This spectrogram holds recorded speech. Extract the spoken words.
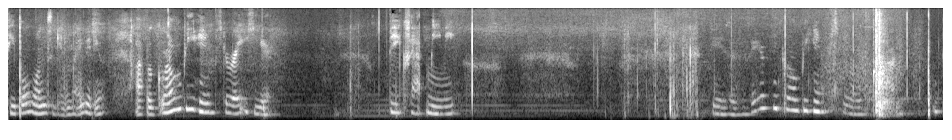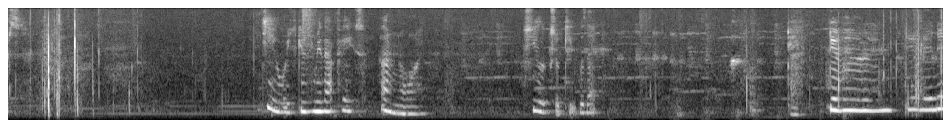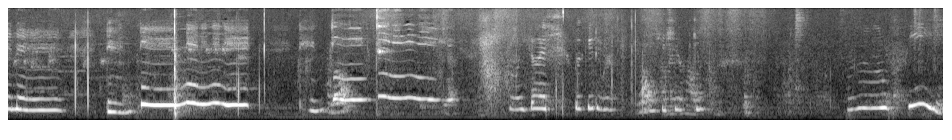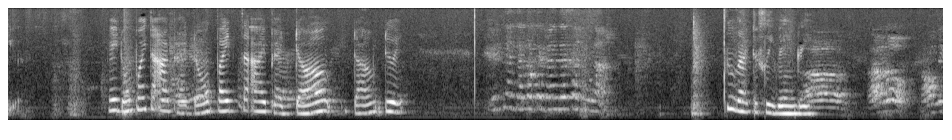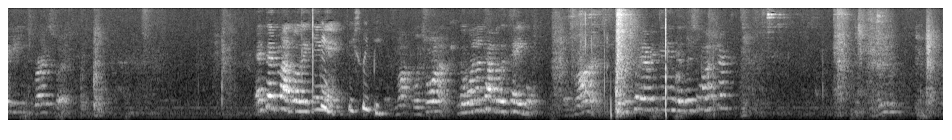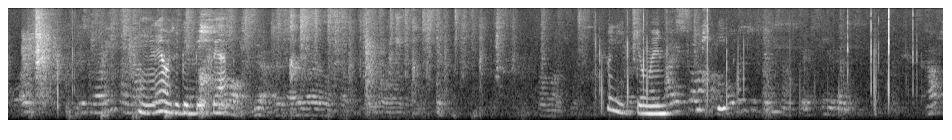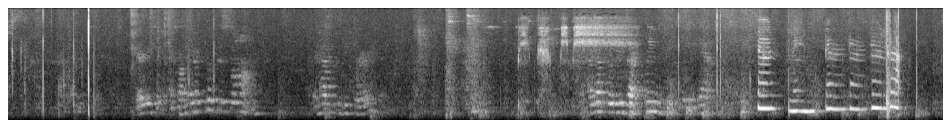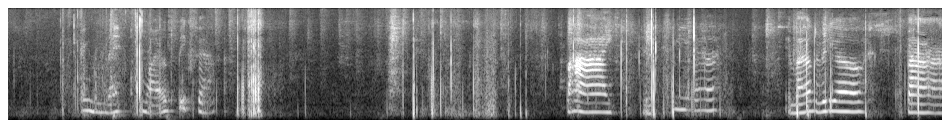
people once again in my video. I have a grumpy hamster right here. Big fat Mimi. He's a very grumpy hamster. Oh god. Oops. She always gives me that face. I don't know why. She looks so cute with it. Dun, dun, dun, dun, dun. Dun, dun, dun, dun, dun, dun, dun, dun. Oh my gosh, look at her. She's so cute. Fee. Hey, don't bite the iPad. Don't bite the iPad. Don't, don't do it. Go back to sleep, Angry. Este es plato de quién es? Hey, he's sleepy. Which one? The one on top of the table. That's mine. Did you put everything in the dishwasher? That was a good big fat. What are you doing? I saw a whole Bye. Yeah. In my other videos. Bye.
